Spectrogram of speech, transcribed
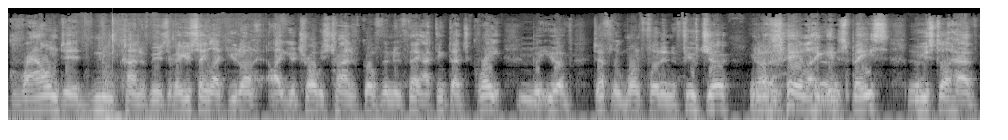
grounded new kind of music. Are you saying like you don't like you're always trying to go for the new thing? I think that's great, but you have definitely one foot in the future. You know what I'm saying? Like Mm. Yeah. in space, but you still have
